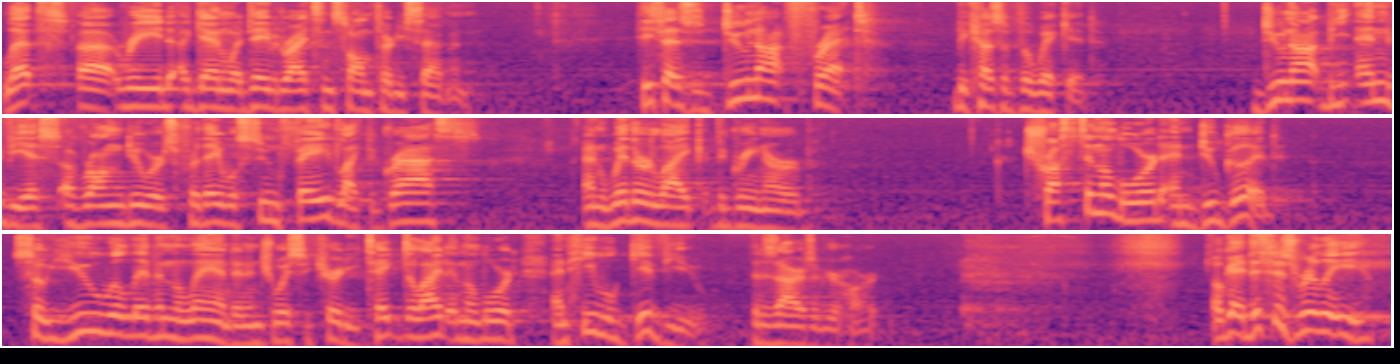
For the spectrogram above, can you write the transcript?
Let's uh, read again what David writes in Psalm 37. He says, Do not fret because of the wicked. Do not be envious of wrongdoers, for they will soon fade like the grass and wither like the green herb. Trust in the Lord and do good, so you will live in the land and enjoy security. Take delight in the Lord, and he will give you the desires of your heart. Okay, this is really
